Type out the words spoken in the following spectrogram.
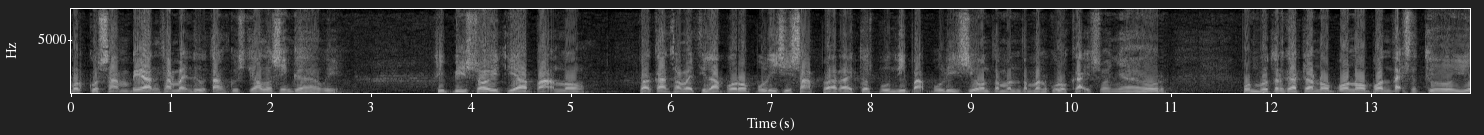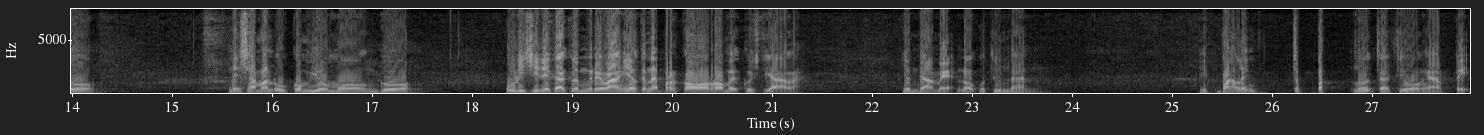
Mergo sampean sampe diutang Gusti Allah sing gawe. Dipisoi diapakno bahkan sampai dilaporo polisi sabar. Terus pundi Pak? Polisi on teman-teman kulo gak iso nyaur. Pun boten gak ada nopo-nopo entek sedoyo nek saman hukum yo ya monggo. Polisi ini gak gelem ngrewangi yo ya kena perkara mek Gusti Allah. Yo ya ndamekno kudunan. Iku paling cepet no dadi wong apik.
